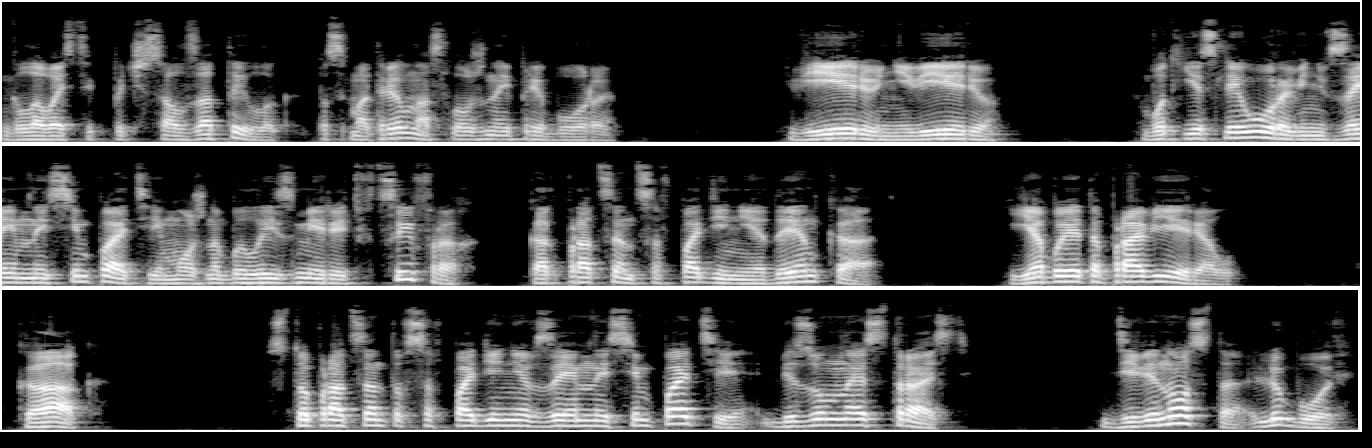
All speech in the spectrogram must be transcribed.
Головастик почесал затылок, посмотрел на сложные приборы. Верю, не верю. Вот если уровень взаимной симпатии можно было измерить в цифрах, как процент совпадения ДНК, я бы это проверил. Как? Сто процентов совпадения взаимной симпатии – безумная страсть. 90 – любовь.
